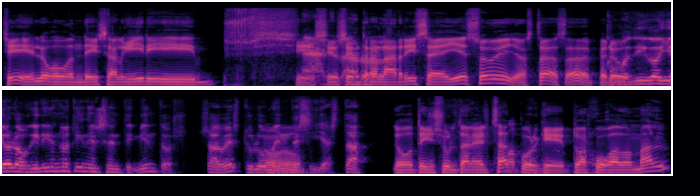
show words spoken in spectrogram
Sí, luego vendéis al Giri y si, Ah, si os claro. entra la risa y eso y ya está, ¿sabes? Pero Como digo yo, los guiris no tienen sentimientos, ¿sabes? Tú lo No, no. vendes y ya está. luego te insultan en el chat porque tú has jugado mal,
